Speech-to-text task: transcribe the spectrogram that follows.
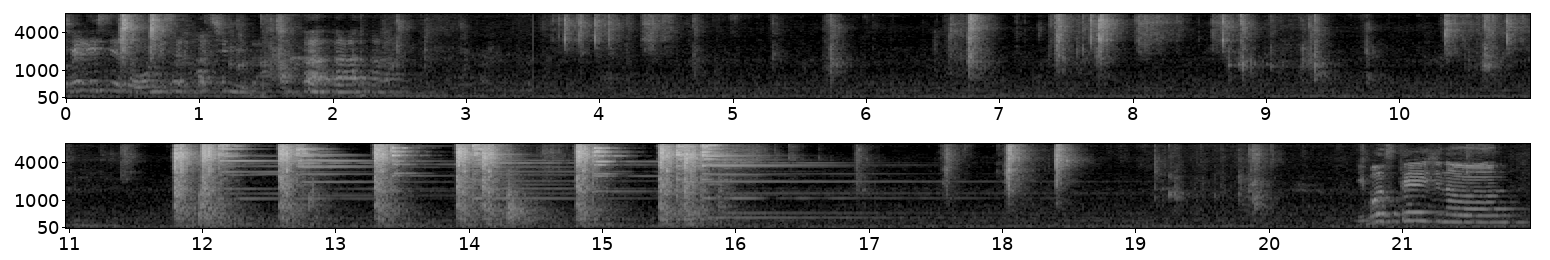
첼리스에서 원미스를 마칩니다. 이번 스테이지는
